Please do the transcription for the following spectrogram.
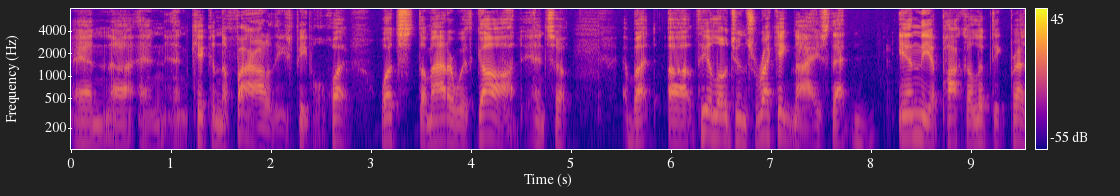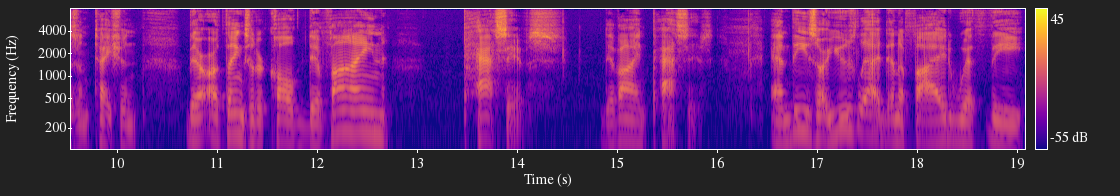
and uh, and and kicking the fire out of these people? What what's the matter with God? And so, but uh, theologians recognize that in the apocalyptic presentation, there are things that are called divine passives. Divine passives. And these are usually identified with the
